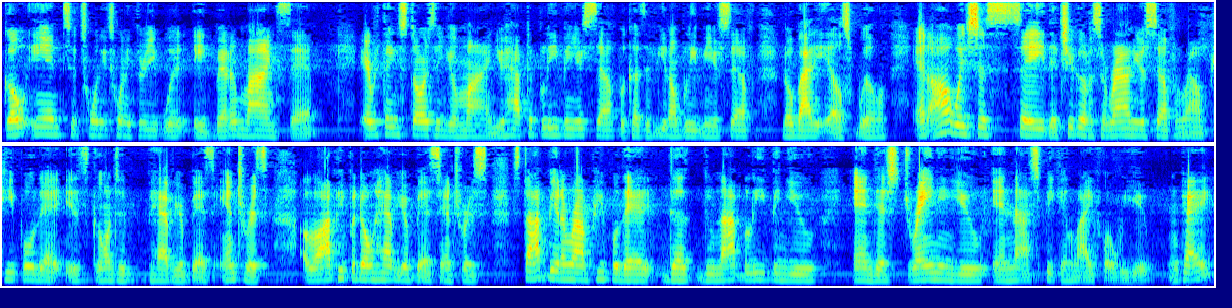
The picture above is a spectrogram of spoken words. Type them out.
go into 2023 with a better mindset. Everything starts in your mind. You have to believe in yourself because if you don't believe in yourself, nobody else will. And I always just say that you're going to surround yourself around people that is going to have your best interests. A lot of people don't have your best interests. Stop being around people that do, do not believe in you and just draining you and not speaking life over you. Okay?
